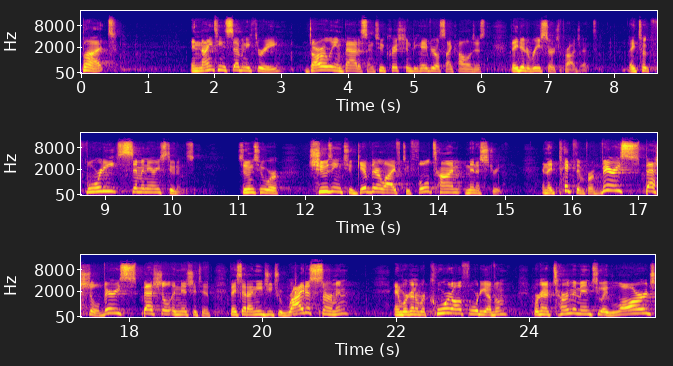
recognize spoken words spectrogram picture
But in 1973, Darley and Battison, two Christian behavioral psychologists, they did a research project. They took 40 seminary students students who were choosing to give their life to full time ministry. And they picked them for a very special, very special initiative. They said, I need you to write a sermon, and we're going to record all 40 of them. We're going to turn them into a large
